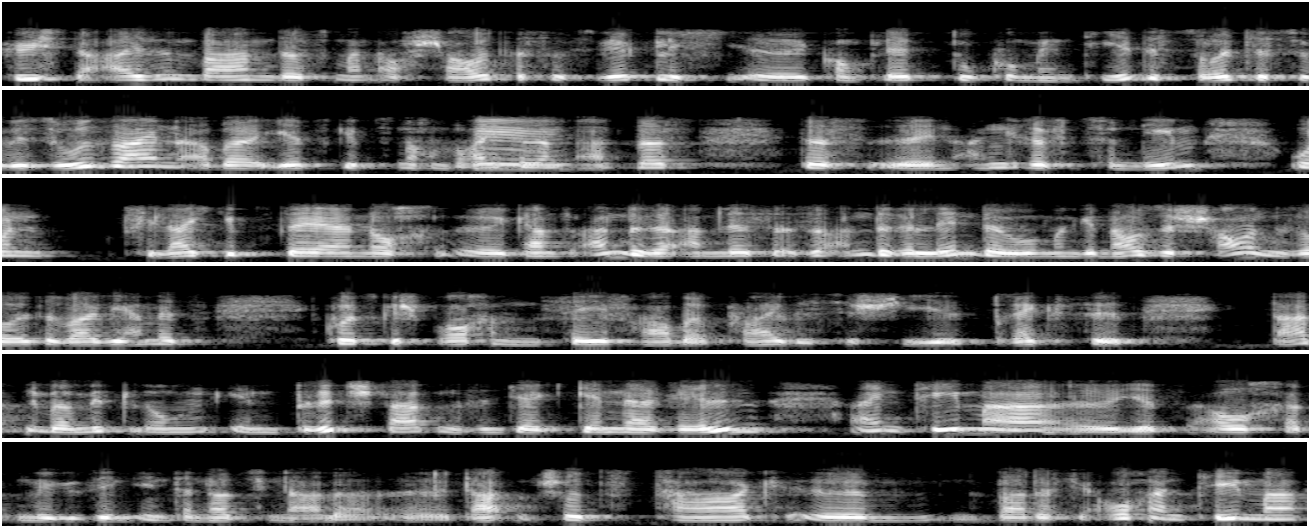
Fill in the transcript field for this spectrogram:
höchste Eisenbahn, dass man auch schaut, dass es wirklich äh, komplett dokumentiert ist, sollte es sowieso sein, aber jetzt gibt es noch einen weiteren mhm. Anlass, das äh, in Angriff zu nehmen. Und vielleicht gibt es da ja noch äh, ganz andere Anlässe, also andere Länder, wo man genauso schauen sollte, weil wir haben jetzt kurz gesprochen, Safe Harbor, Privacy Shield, Brexit. Datenübermittlungen in Drittstaaten sind ja generell ein Thema. Äh, jetzt auch hatten wir gesehen, internationaler Datenschutztag ähm, war das ja auch ein Thema.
